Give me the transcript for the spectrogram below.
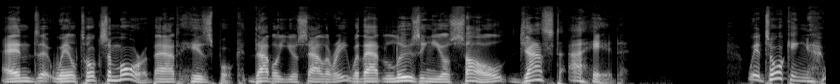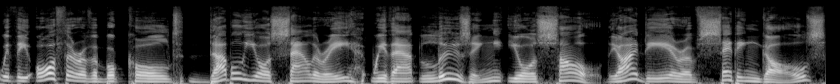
And we'll talk some more about his book, Double Your Salary Without Losing Your Soul, just ahead. We're talking with the author of a book called Double Your Salary Without Losing Your Soul. The idea of setting goals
